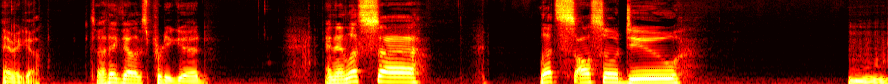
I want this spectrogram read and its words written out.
There we go. So I think that looks pretty good. And then let's uh, Let's also do... Hmm.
